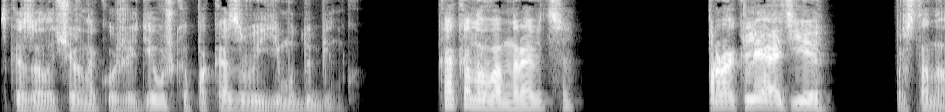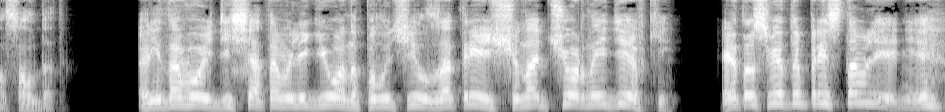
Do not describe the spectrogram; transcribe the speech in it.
сказала чернокожая девушка, показывая ему дубинку. «Как оно вам нравится?» «Проклятье!» — простонал солдат. «Рядовой десятого легиона получил за трещину от черной девки. Это светопреставление!»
